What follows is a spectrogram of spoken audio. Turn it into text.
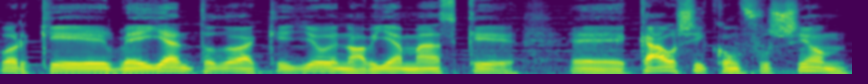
porque veían todo aquello y no había más que eh, caos y confusión.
